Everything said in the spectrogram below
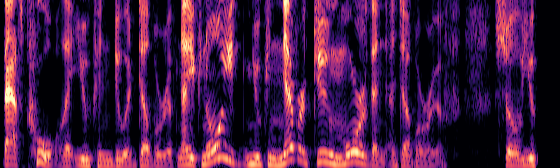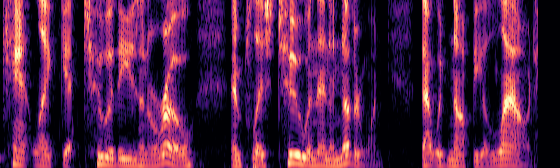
that's cool that you can do a double roof. Now you can only you can never do more than a double roof. So you can't like get two of these in a row and place two and then another one. That would not be allowed.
